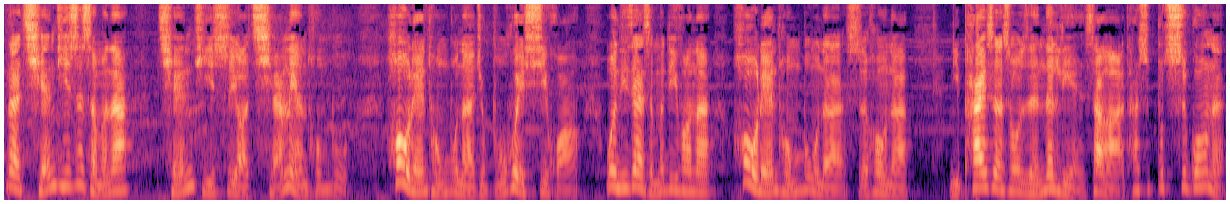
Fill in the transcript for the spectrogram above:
那前提是什么呢？前提是要前联同步，后联同步呢就不会吸黄。问题在什么地方呢？后联同步的时候呢，你拍摄的时候人的脸上啊它是不吃光的，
